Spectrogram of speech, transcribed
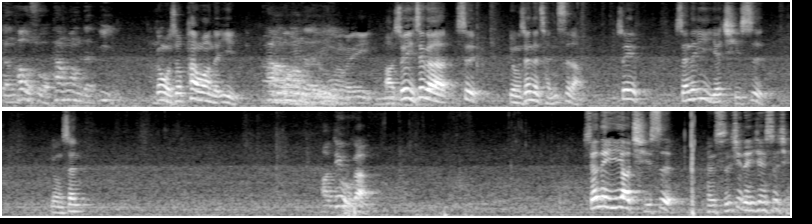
等候所盼望的意。跟我说盼望的义。盼望的义啊，所以这个是永生的层次了。所以神的义也启示永生。好，第五个，神的义要启示很实际的一件事情，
